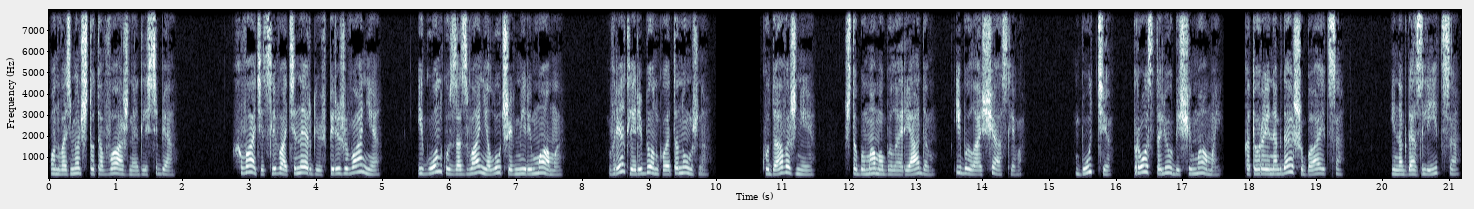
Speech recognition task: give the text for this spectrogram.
он возьмет что-то важное для себя. Хватит сливать энергию в переживания и гонку за звание лучшей в мире мамы. Вряд ли ребенку это нужно. Куда важнее чтобы мама была рядом и была счастлива. Будьте просто любящей мамой, которая иногда ошибается, иногда злится,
